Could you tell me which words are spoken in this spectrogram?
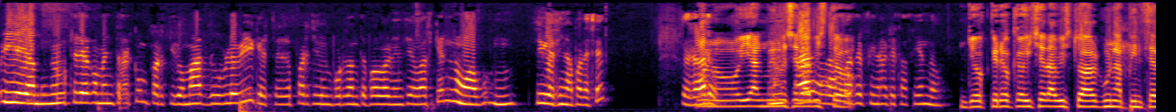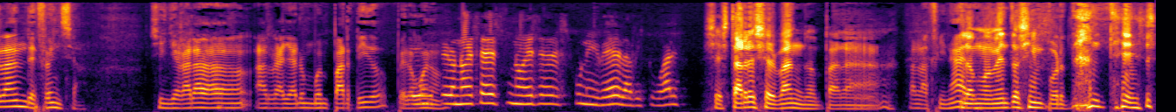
Y a mí me gustaría comentar que un partido más de WB, que este es el partido importante para Valencia Vázquez, no sigue sin aparecer. Raro. Bueno, hoy al menos se le ha visto- La fase final que está haciendo. Yo creo que hoy se le ha visto alguna pincelada en defensa, sin llegar a, a rayar un buen partido, pero Sí, bueno, Pero no ese, es- no ese es su nivel habitual. Se está reservando para a la final. los momentos importantes.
